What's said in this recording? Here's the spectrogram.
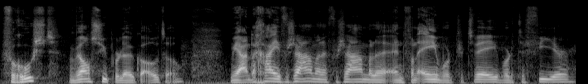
Verroest, wel een superleuke auto. Maar ja, dan ga je verzamelen, verzamelen. En van één wordt er twee, wordt er vier.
